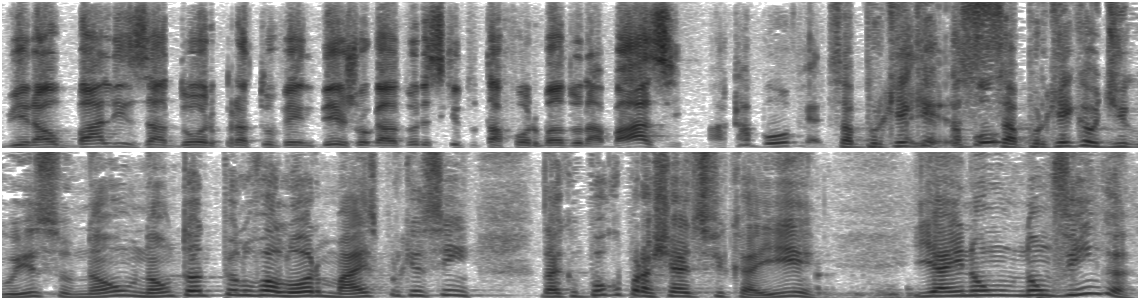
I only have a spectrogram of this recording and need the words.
virar o balizador para tu vender jogadores que tu tá formando na base, acabou, velho. Sabe por, que, Aí que, acabou. sabe por que, que eu digo isso? Não, não tanto pelo valor, mas porque assim, daqui a pouco o Praxedes fica aí e aí não, não vinga,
